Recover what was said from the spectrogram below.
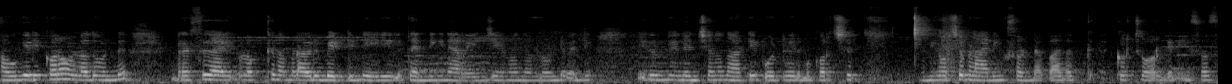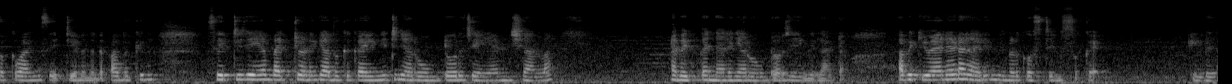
സൗകര്യക്കുറവുള്ളതുകൊണ്ട് ഡ്രസ്സ് കാര്യങ്ങളൊക്കെ നമ്മുടെ ആ ഒരു ബെഡിന്റെ ഏരിയയിൽ തന്നെ ഇങ്ങനെ അറേഞ്ച് ചെയ്യണമെന്നുള്ളതുകൊണ്ട് വലിയ ഇതൊന്നും ഇല്ല എനിക്ക് നാട്ടിൽ പോയിട്ട് വരുമ്പോൾ കുറച്ച് എനിക്ക് കുറച്ച് പ്ലാനിങ്സ് ഉണ്ട്. അപ്പോൾ അതൊക്കെ കുറച്ച് ഓർഗനൈസേഴ്സ് ഒക്കെ വാങ്ങി സെറ്റ് ചെയ്യണമെന്നുണ്ട്. അപ്പോൾ അതൊക്കെ ഒന്ന് സെറ്റ് ചെയ്യാൻ പറ്റുവാണെങ്കിൽ അതൊക്കെ കഴിഞ്ഞിട്ട് ഞാൻ റൂം ടൂർ ചെയ്യാം ഇൻഷാല്ല അപ്പോൾ ഇപ്പം എന്നാലും ഞാൻ റൂം ടൂർ ചെയ്യുന്നില്ല കേട്ടോ. അപ്പോൾ ക്യു ആൻ എയുടെ കാര്യം നിങ്ങൾ ക്വസ്റ്റ്യൻസൊക്കെ ഇടുക.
